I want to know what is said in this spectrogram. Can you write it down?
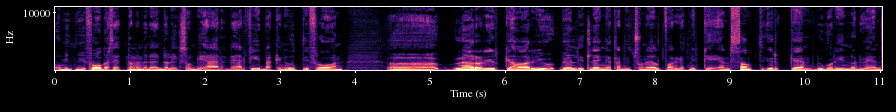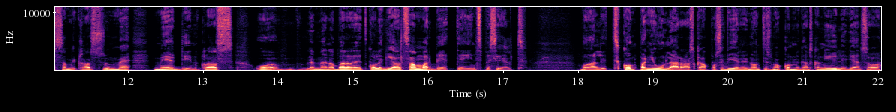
om inte nu ifrågasättande mm. men ändå liksom de här, de här feedbacken utifrån Eh, uh, läraryrket har ju väldigt länge traditionellt varit ett mycket ensamt yrke. Du går in och du är ensam i klassrummet med din klass och jag menar bara ett kollegialt samarbete är inte speciellt vanligt kompanjonlärarskap och så vidare, någonting som har kommit ganska nyligen. Så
